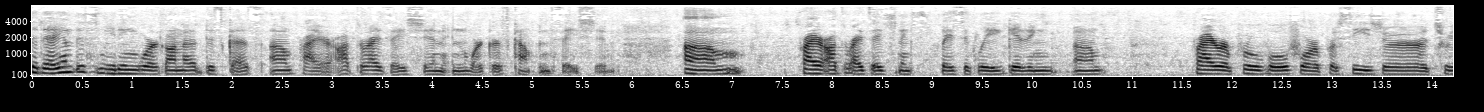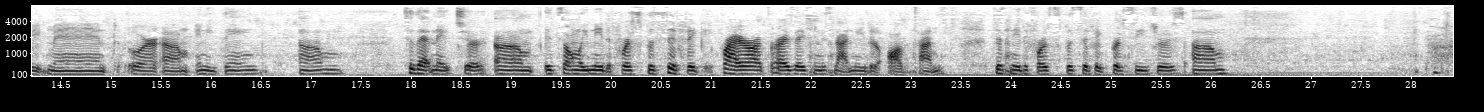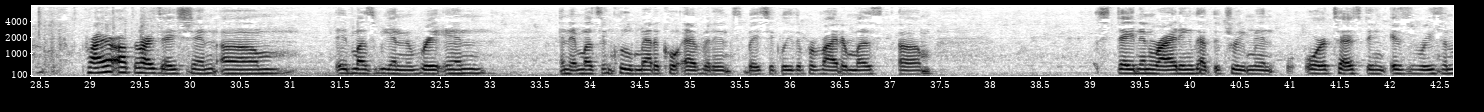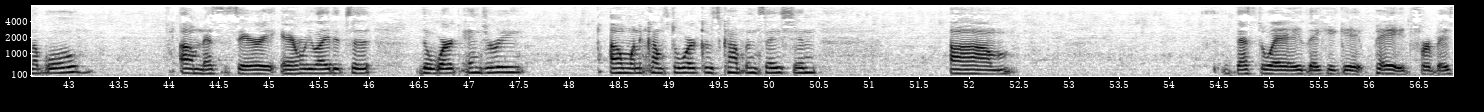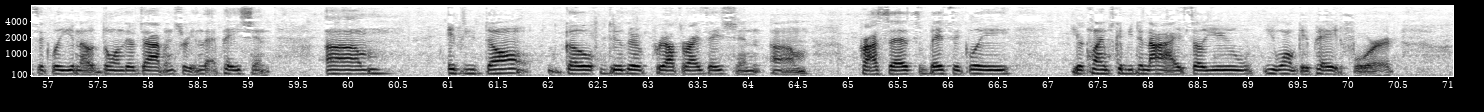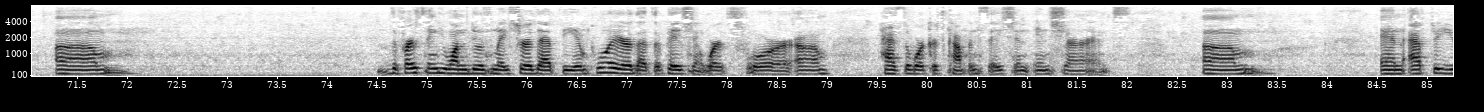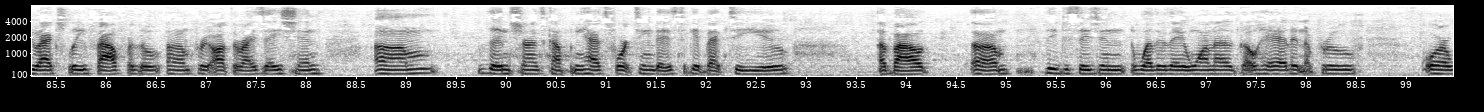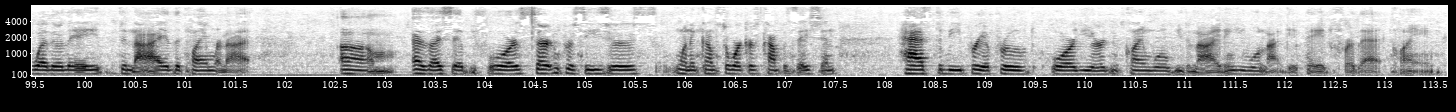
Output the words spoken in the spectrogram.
Today in this meeting, we're going to discuss um, prior authorization and workers' compensation. Um, prior authorization is basically getting um, prior approval for a procedure, a treatment, or um, anything um, to that nature. Um, it's only needed for specific prior authorization. It's not needed all the time. It's just needed for specific procedures prior authorization, um, it must be in written and it must include medical evidence. Basically, the provider must um, state in writing that the treatment or testing is reasonable, um, necessary, and related to the work injury. Um, when it comes to workers' compensation, um, that's the way they could get paid for basically, you know, doing their job and treating that patient. Um, if you don't go do the pre-authorization um, process, basically your claims could be denied, so you, you won't get paid for it. Um, the first thing you want to do is make sure that the employer that the patient works for um, has the workers' compensation insurance. Um, and after you actually file for the um, pre-authorization, um, the insurance company has 14 days to get back to you about um, the decision, whether they want to go ahead and approve or whether they deny the claim or not. Um, as I said before, certain procedures when it comes to workers' compensation has to be pre-approved or your claim will be denied and you will not get paid for that claim.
